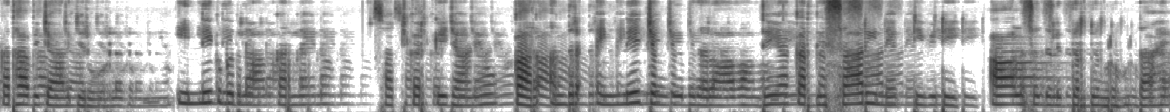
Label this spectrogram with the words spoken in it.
ਕਥਾ ਵਿਚਾਰ ਜ਼ਰੂਰ ਲਗਾਉਣੀ ਆ। ਇੰਨੇ ਕੁ ਬਦਲਾਅ ਕਰ ਲਏ ਨਾ, ਸੱਚ ਕਰਕੇ ਜਾਣਿਓ, ਘਰ ਅੰਦਰ ਇੰਨੇ ਚੰਗੇ ਬਦਲਾਵ ਆਉਂਦੇ ਆ, ਘਰ ਦੀ ਸਾਰੀ ਨੈਗੇਟਿਵਿਟੀ ਆਲਸ ਦਲਿੱਦਰ ਦੂਰ ਹੁੰਦਾ ਹੈ।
